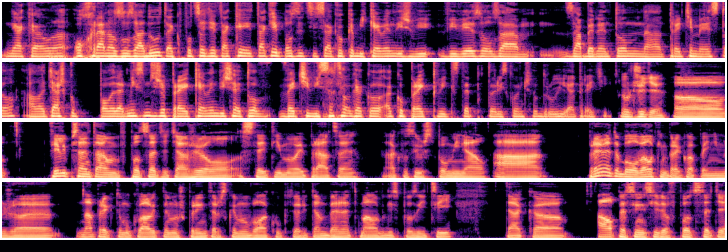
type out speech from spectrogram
nejaká ochrana zo zadu, tak v podstate takej, takej pozícii sa ako keby Cavendish vy, vyviezol za, za Benetton na tretie miesto, ale ťažko povedať. Myslím si, že pre Cavendish je to väčší výsledok ako, ako pre Quickstep, ktorý skončil druhý a tretí. Určite. Uh, Philipsen tam v podstate ťažil z tej tímovej práce, ako si už spomínal a pre mňa to bolo veľkým prekvapením, že napriek tomu kvalitnému šprinterskému vlaku, ktorý tam Bennett mal k dispozícii, tak Alpecin si to v podstate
